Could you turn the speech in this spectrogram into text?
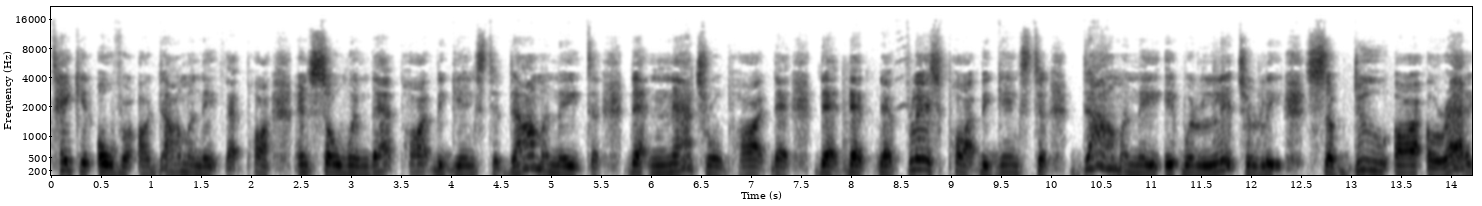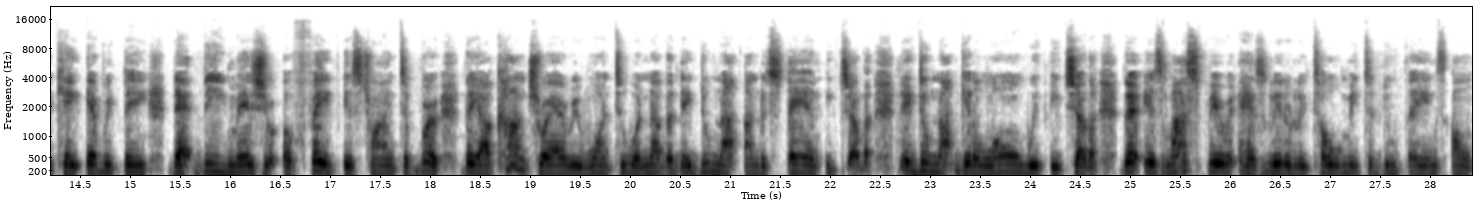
take it over or dominate that part. And so when that part begins to dominate, uh, that natural natural part, that that that that flesh part begins to dominate, it will literally subdue or eradicate everything that the measure of faith is trying to birth. They are contrary one to another. They do not understand each other. They do not get along with each other. There is my spirit has literally told me to do things on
